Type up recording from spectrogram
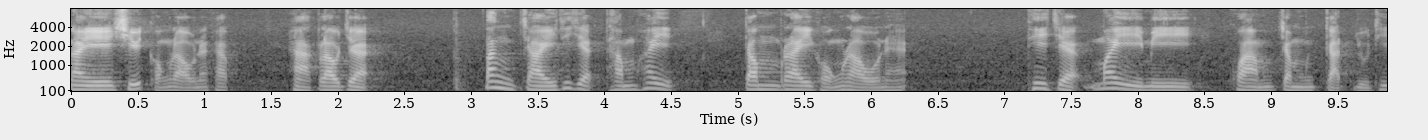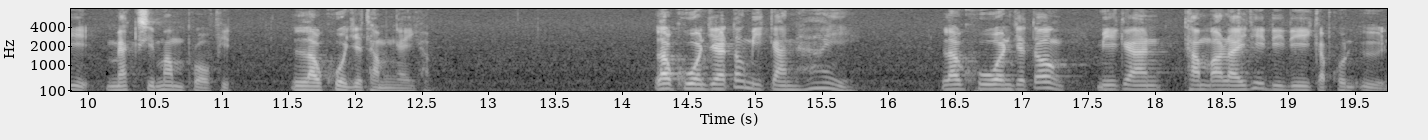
ในชีวิตของเรานะครับ หากเราจะตั้งใจที่จะทำให้กำไรของเรานะฮะที่จะไม่มีความจำกัดอยู่ที่ maximum profit เราควรจะทำไงครับ เราควรจะต้องมีการให้ เราควรจะต้องมีการทำอะไรที่ดี ๆ กับคนอื่น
